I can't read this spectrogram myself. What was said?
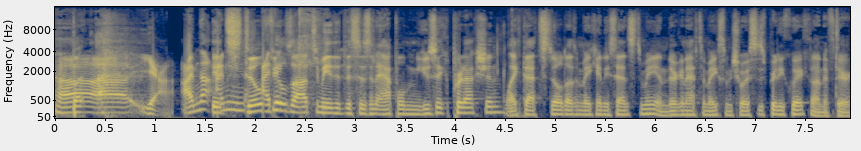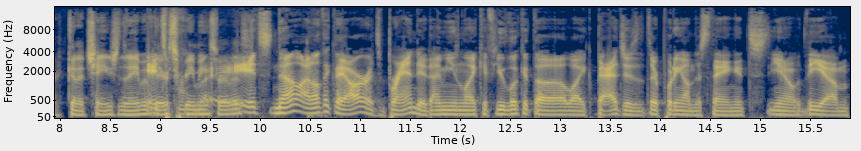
Uh, yeah, I'm not. It I mean, still I feels think, odd to me that this is an Apple Music production. Like that still doesn't make any sense to me, and they're gonna have to make some choices pretty quick on if they're gonna change the name of their It's- streaming service. It's no, I don't think they are. It's branded. I mean, like if you look at the like badges that they're putting on this thing, it's you know the um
